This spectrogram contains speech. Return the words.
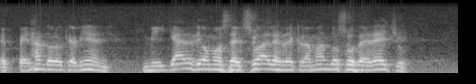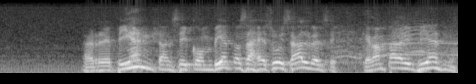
esperando lo que viene. Millares de homosexuales reclamando sus derechos. Arrepiéntanse y conviértanse a Jesús y sálvense, que van para el infierno.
